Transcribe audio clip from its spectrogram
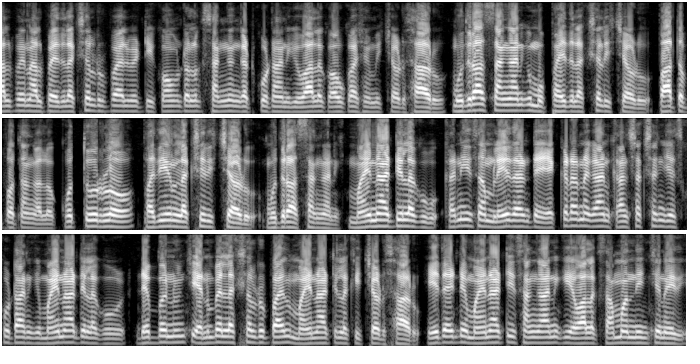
నలభై నలభై ఐదు లక్షల రూపాయలు పెట్టి కోమటోళ్ళకు సంఘం కట్టుకోవడానికి వాళ్ళకు అవకాశం ఇచ్చాడు సారు. ముద్రాజ్ సంఘానికి ముప్పై ఐదు లక్షలు ఇచ్చాడు. పాత పొతంగలో కొత్తూరులో పదిహేను లక్షలు ఇచ్చాడు. ముద్రా సంఘానికి. మైనార్టీలకు కనీసం లేదంటే ఎక్కడన్నా కానీ కన్స్ట్రక్షన్ చేసుకోవడానికి మైనార్టీలకు డెబ్బై నుంచి ఎనభై లక్షల రూపాయలు మైనార్టీలకు ఇచ్చాడు సారు. ఏదైతే మైనార్టీ సంఘానికి వాళ్ళకి సంబంధించినది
